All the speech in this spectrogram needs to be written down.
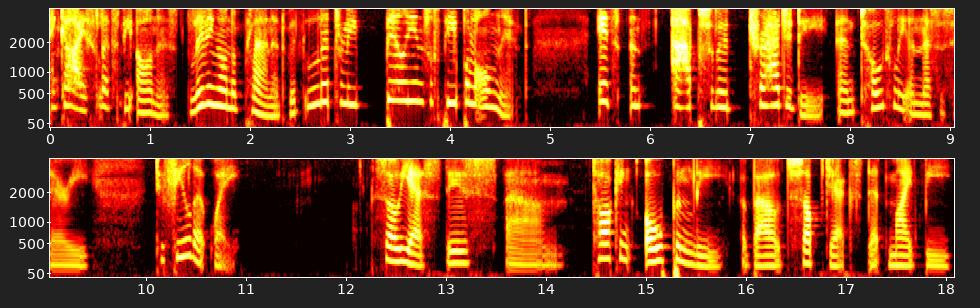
And guys, let's be honest living on a planet with literally billions of people on it, it's an absolute tragedy and totally unnecessary to feel that way. So, yes, this um, talking openly about subjects that might be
